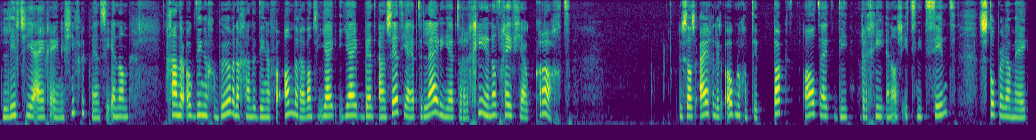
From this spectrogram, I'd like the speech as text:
lift je je eigen energiefrequentie. En dan gaan er ook dingen gebeuren. Dan gaan de dingen veranderen. Want jij, jij bent aan zet, jij hebt de leiding, je hebt de regie. En dat geeft jou kracht. Dus dat is eigenlijk ook nog een tip. Pak altijd die regie. En als je iets niet zint, stop er dan mee.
